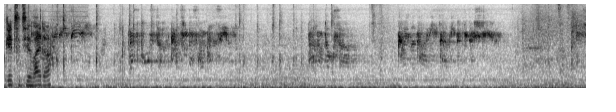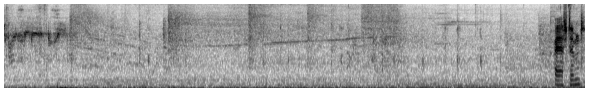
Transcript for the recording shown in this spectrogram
Wo geht's jetzt hier weiter? Ah ja, stimmt.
